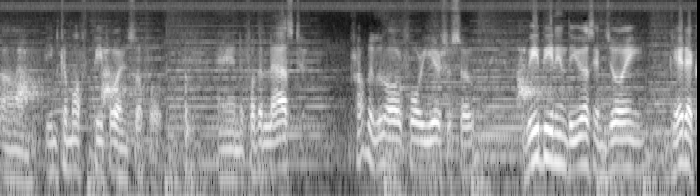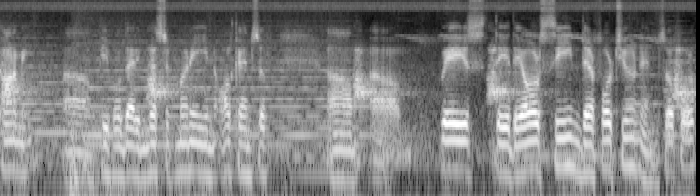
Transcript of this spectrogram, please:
um, income of people, and so forth. And for the last probably a little over four years or so, we've been in the U.S. enjoying great economy. Uh, people that invested money in all kinds of um, um, ways, they they all seen their fortune and so forth.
